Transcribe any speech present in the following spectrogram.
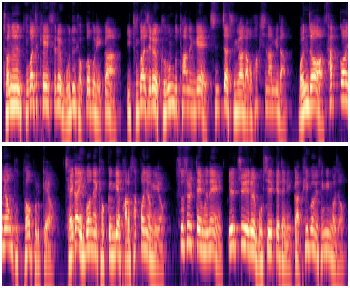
저는 두 가지 케이스를 모두 겪어보니까 이 두 가지를 구분부터 하는 게 진짜 중요하다고 확신합니다. 먼저 사건형부터 볼게요. 제가 이번에 겪은 게 바로 사건형이에요. 수술 때문에 일주일을 못 씻게 되니까 피부염이 생긴 거죠.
